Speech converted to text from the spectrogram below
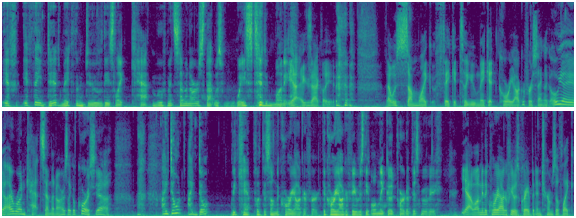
if if they did make them do these like cat movement seminars that was wasted money Yeah, exactly. That was some like fake it till you make it choreographer saying like, "Oh yeah, yeah, yeah, I run cat seminars." Like, of course, yeah. I don't I don't we can't put this on the choreographer. The choreography was the only good part of this movie. Yeah, well, I mean the choreography was great, but in terms of like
